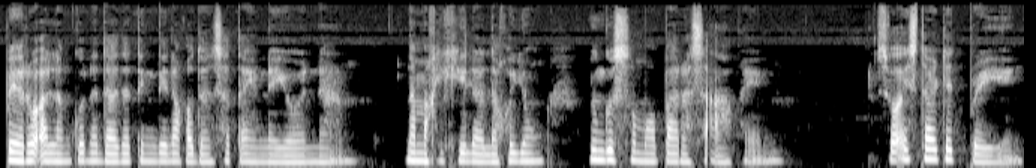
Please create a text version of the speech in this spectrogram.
Pero alam ko na dadating din ako doon sa time na yon na, na makikilala ko yung, yung gusto mo para sa akin. So, I started praying.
